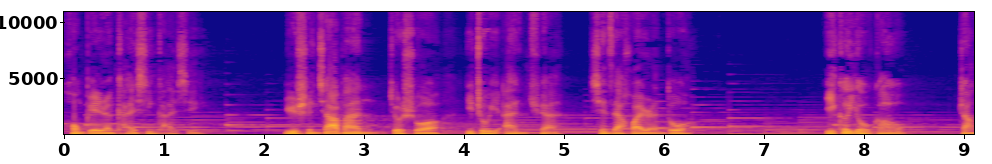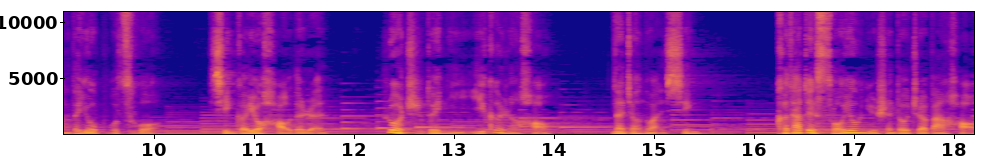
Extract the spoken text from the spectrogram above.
哄别人开心开心。女生加班就说你注意安全，现在坏人多。一个又高，长得又不错，性格又好的人，若只对你一个人好，那叫暖心；可他对所有女生都这般好，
